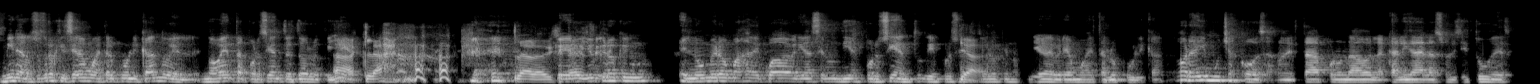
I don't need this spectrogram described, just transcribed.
Mira, nosotros quisiéramos estar publicando el 90% de todo lo que ah, llega. Claro. claro. Pero yo creo que el número más adecuado debería ser un 10%, 10% de lo que nos llega deberíamos estarlo publicando. Ahora hay muchas cosas, ¿no? Está por un lado la calidad de las solicitudes,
